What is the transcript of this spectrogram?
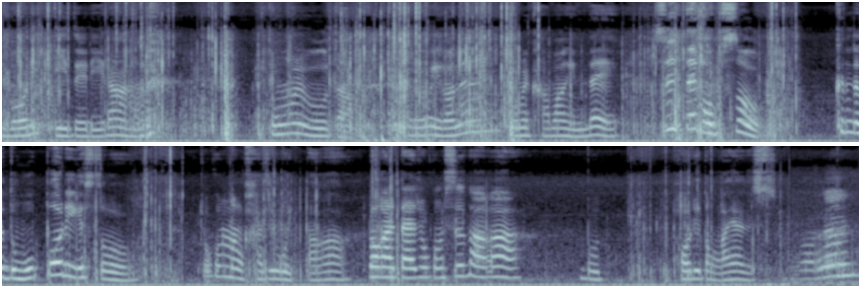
이 머리띠들이랑 동물 모자 그리고 이거는 동물 가방인데 쓸 데가 없어. 근데 너 못 버리겠어. 조금만 가지고 있다가 들어갈 때 조금 쓰다가 뭐 버리던가 해야겠어. 이거는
